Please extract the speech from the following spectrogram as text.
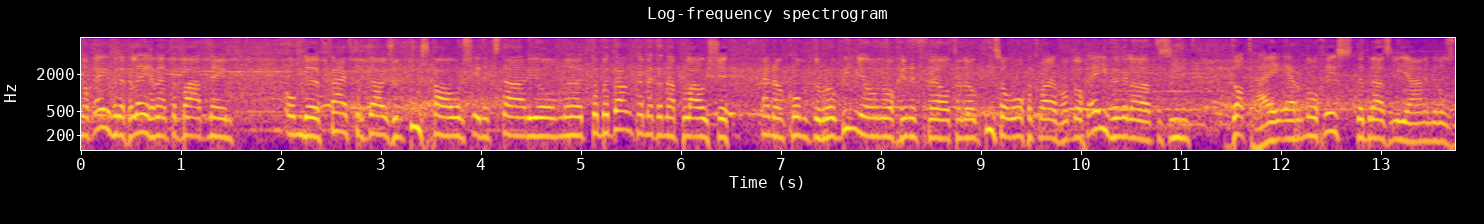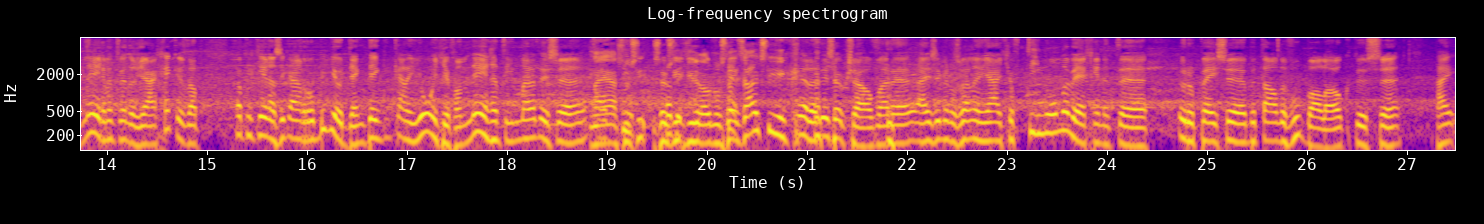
nog even de gelegenheid te baat neemt om de 50.000 toeschouwers in het stadion eh, te bedanken met een applausje. En dan komt Robinho nog in het veld. En ook die zal ongetwijfeld nog even willen laten zien dat hij er nog is. De Braziliaan inmiddels 29 jaar. Gek is dat. Elke keer als ik aan Robinho denk, denk ik aan een jongetje van 19. Maar dat is... Uh, nou ja, zo, zo ziet hij er ook nog steeds uit, zie ik. Ja, dat is ook zo. Maar uh, hij is inmiddels wel een jaartje of tien onderweg in het uh, Europese betaalde voetbal ook. Dus... Hij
